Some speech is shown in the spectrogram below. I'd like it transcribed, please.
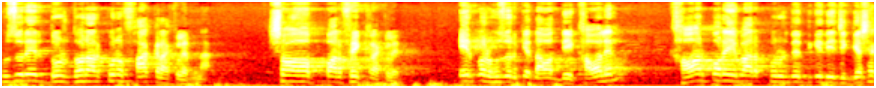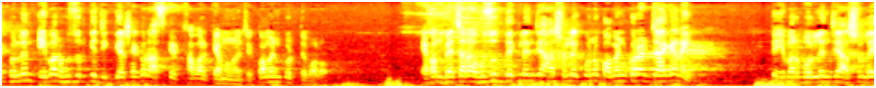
হুজুরের দোষ ধরার কোনো ফাঁক রাখলেন না। সব পারফেক্ট রাখলেন। এরপর হুজুরকে দাওয়াত দিয়ে খাওয়ালেন। খাওয়ার পরে এবার পুরুষদের দিকে দিয়ে জিজ্ঞাসা করলেন, এবার হুজুরকে জিজ্ঞাসা করো আজকের খাবার কেমন হয়েছে কমেন্ট করতে বলো। এখন বেচারা হুজুর দেখলেন যে আসলে কোনো কমেন্ট করার জায়গা নাই। তো এবার বললেন যে আসলে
